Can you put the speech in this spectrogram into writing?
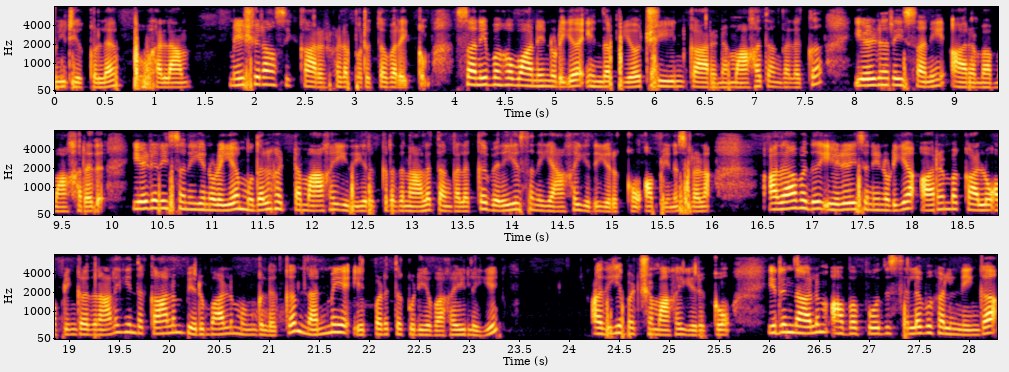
வீடியோக்குள்ளே போகலாம். மேஷராசிக்காரர்களை பொறுத்த வரைக்கும் சனி பகவானினுடைய இந்த பியர்ச்சியின் காரணமாக தங்களுக்கு ஏழரை சனி ஆரம்பமாகிறது. ஏழரை சனியினுடைய முதல் கட்டமாக இது இருக்கிறதுனால தங்களுக்கு விரைய சனியாக இது இருக்கும் அப்படின்னு சொல்லலாம். அதாவது ஏழரை சனியினுடைய ஆரம்ப காலம் அப்படிங்கிறதுனால இந்த காலம் பெரும்பாலும் உங்களுக்கு நன்மையை ஏற்படுத்தக்கூடிய வகையிலேயே அதிகபட்சமாக இருக்கும். இருந்தாலும் அவ்வப்போது செலவுகள் நீங்கள்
